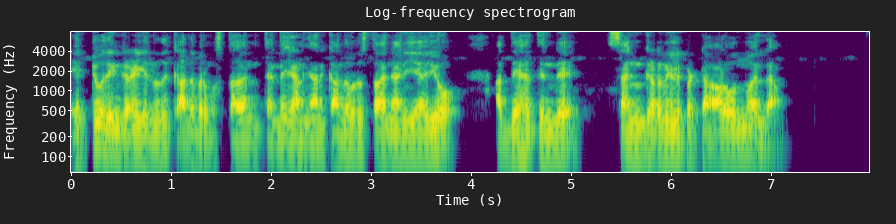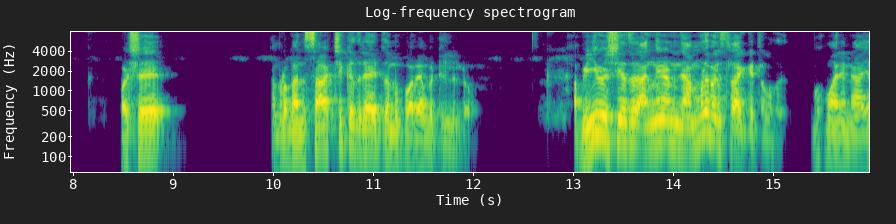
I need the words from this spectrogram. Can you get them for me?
ഏറ്റവും അധികം കഴിയുന്നത് കാന്തപുരം ഉസ്താദൻ തന്നെയാണ്. ഞാൻ കാന്തപുരം ഉസ്താദിന് അനുയായിയോ? അദ്ദേഹത്തിന്റെ സംഘടനയിൽപ്പെട്ട ആളോ ഒന്നുമല്ല പക്ഷേ നമ്മുടെ മനസാക്ഷിക്കെതിരായിട്ട് നമുക്ക് പറയാൻ പറ്റില്ലല്ലോ. അപ്പോൾ ഈ വിഷയത്തിൽ അങ്ങനെയാണ് നമ്മൾ മനസ്സിലാക്കിയിട്ടുള്ളത്. ബഹുമാനനായ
